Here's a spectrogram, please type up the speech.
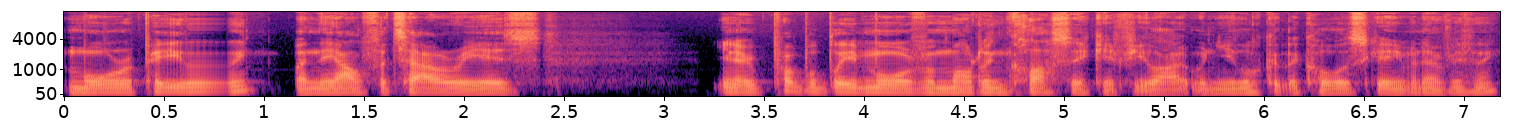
more appealing when the Alpha Tauri is you know, probably more of a modern classic, if you like, when you look at the colour scheme and everything.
